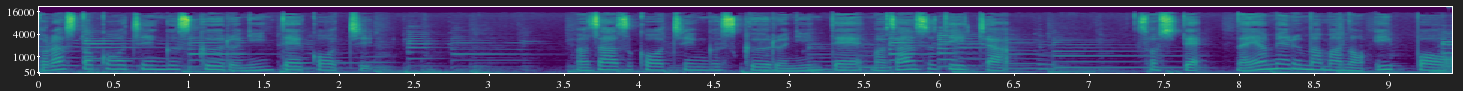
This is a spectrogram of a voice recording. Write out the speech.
トラストコーチングスクール認定コーチ。マザーズコーチングスクール認定マザーズティーチャー。そして悩めるママの一歩を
